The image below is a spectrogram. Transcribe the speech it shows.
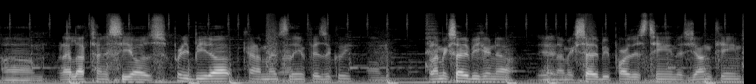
Um, when I left Tennessee, I was pretty beat up, kind of mentally and physically. Um, but I'm excited to be here now, yeah. and I'm excited to be part of this team, this young team.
